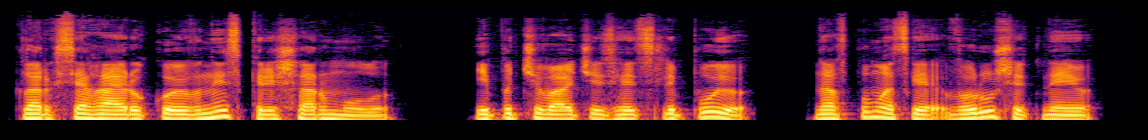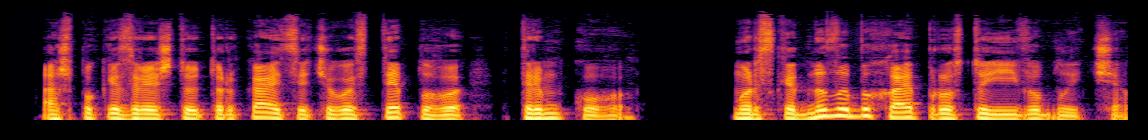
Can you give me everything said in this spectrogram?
Кларк сягає рукою вниз крізь шармулу і, почуваючись геть сліпою, навпомацки ворушить нею, аж поки зрештою торкається чогось теплого й тремкого. Морське дно вибухає просто їй в обличчя.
